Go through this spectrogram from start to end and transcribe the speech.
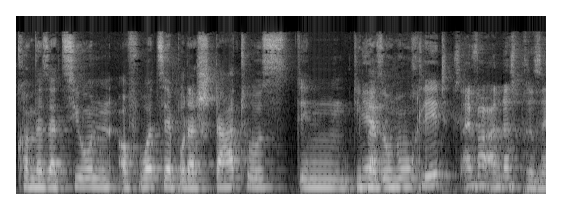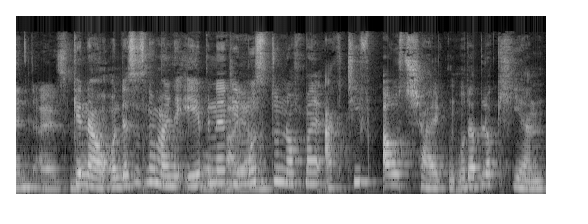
Konversationen auf WhatsApp oder Status, den die ja. Person hochlädt. Ist einfach anders präsent als. Genau, und das ist nochmal eine Ebene, die musst du nochmal aktiv ausschalten oder blockieren.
